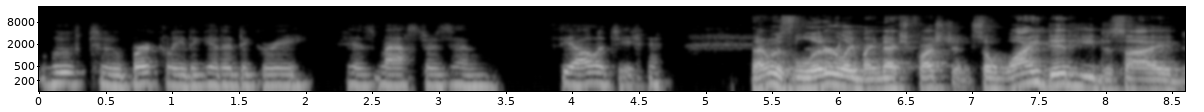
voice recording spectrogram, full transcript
move to Berkeley to get a degree, his master's in theology? That was literally my next question. So why did he decide?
